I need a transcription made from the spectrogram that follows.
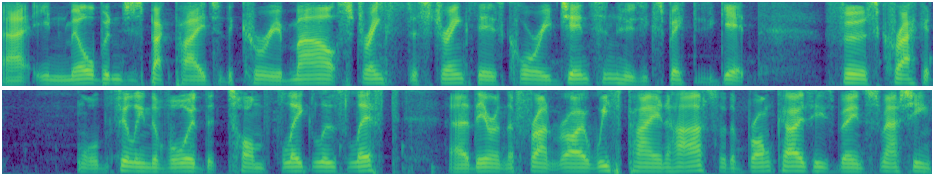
uh, in Melbourne. Just back page of the Courier Mail, strength to strength. There's Corey Jensen, who's expected to get first crack at well, filling the void that Tom Flegler's left uh, there in the front row with Payne Haas for the Broncos. He's been smashing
